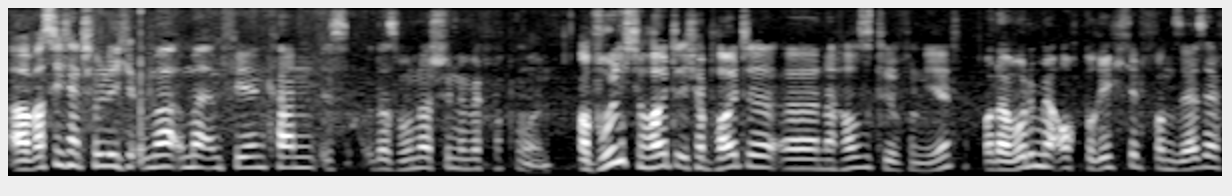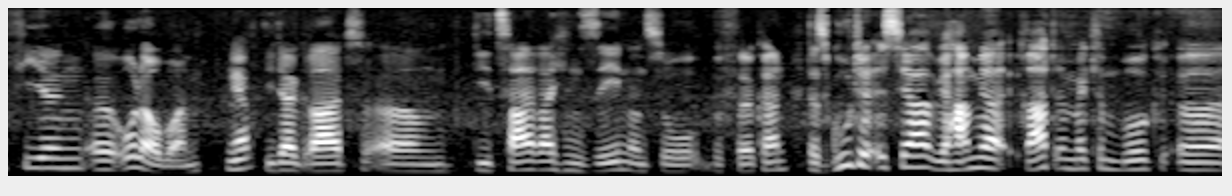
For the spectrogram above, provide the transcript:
Aber was ich natürlich immer, immer empfehlen kann, ist das wunderschöne Mecklenburg-Vorpommern. Obwohl ich heute, ich habe heute äh, nach Hause telefoniert und da wurde mir auch berichtet von sehr, sehr vielen äh, Urlaubern, Ja. die da gerade ähm, die zahlreichen Seen und so bevölkern. Das Gute ist ja, wir haben ja gerade in Mecklenburg äh,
